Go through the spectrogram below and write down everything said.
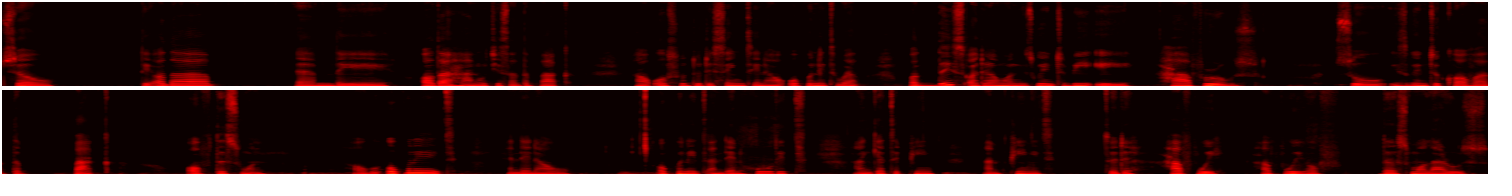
So the other um the other hand which is at the back I'll also do the same thing. I'll open it well. But this other one is going to be a half rose. So it's going to cover the back of this one. I'll open it and then I'll open it and then hold it and get a pin and pin it to the halfway halfway of the smaller rose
